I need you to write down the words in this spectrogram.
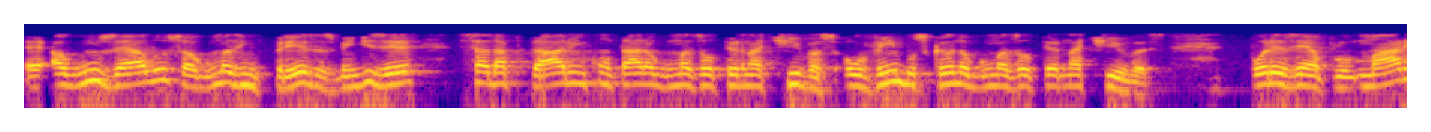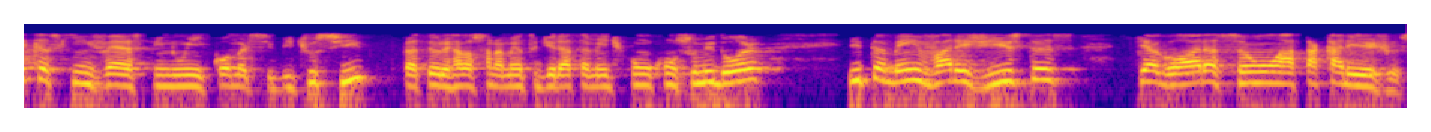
é, alguns elos, algumas empresas, bem dizer, se adaptaram e encontraram algumas alternativas ou vêm buscando algumas alternativas. Por exemplo, marcas que investem no e-commerce B2C para ter o um relacionamento diretamente com o consumidor e também varejistas que agora são atacarejos,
